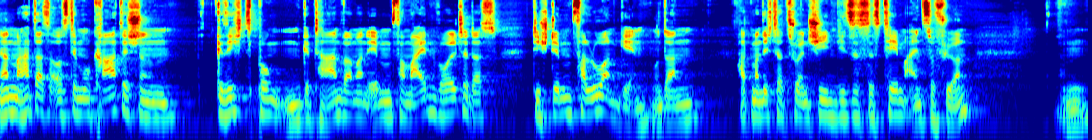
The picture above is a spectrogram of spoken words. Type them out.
Ja, man hat das aus demokratischen Gesichtspunkten getan, weil man eben vermeiden wollte, dass die Stimmen verloren gehen. Und dann hat man sich dazu entschieden, dieses System einzuführen. Ähm,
